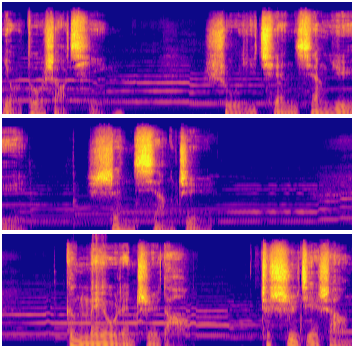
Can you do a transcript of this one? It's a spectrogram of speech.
有多少情，属于浅相遇。深相知，更没有人知道，这世界上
